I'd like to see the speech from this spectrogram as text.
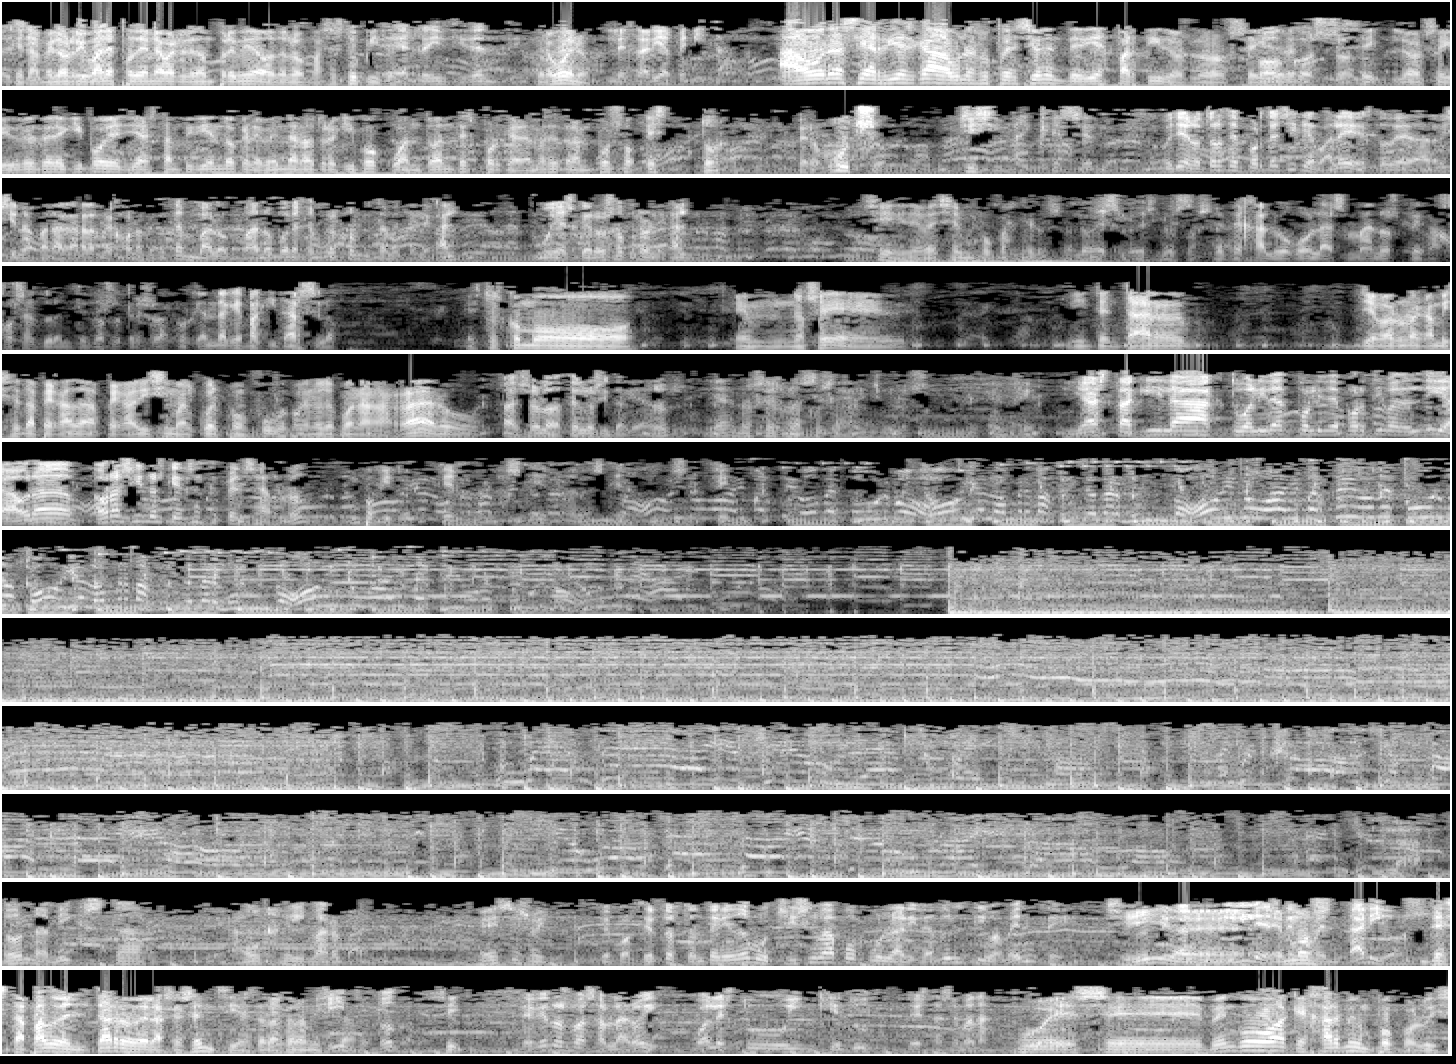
Que Sí. también los rivales podían haberle dado un premio de los más estúpidos. Es reincidente. Pero bueno, Les daría penita. ahora se arriesga a una suspensión de 10 partidos. Los seguidores, sí, los seguidores del equipo ya están pidiendo que le vendan a otro equipo cuanto antes porque además de tramposo es torpe. Pero mucho. Muchísimo. Hay que serlo. Oye, en otros deportes sí que vale esto de la resina para agarrar mejor la pelota. En balonmano, por ejemplo, es completamente legal. Muy asqueroso, pero legal. Sí, debe ser un poco asqueroso. Lo es, lo es, lo es. Se deja luego las manos pegajosas durante dos o tres horas. Porque anda que para quitárselo. Esto es como, em, no sé, intentar llevar una camiseta pegada, pegadísima al cuerpo en fútbol para que no te puedan agarrar o... Ah, eso lo hacen los italianos. Ya, no sé, es una cosa chulos. En fin. Y hasta aquí la actualidad polideportiva del día. Ahora, ahora sí nos quieres hacer pensar, ¿no? Un poquito. Qué ganas, qué ganas, qué ganas. En fin. de. Soy el hombre más triste del mundo. Hoy no hay partido de fútbol. Soy el hombre más triste del mundo. Hoy no hay partido de fútbol. Zona mixta de Ángel Marván. Ese soy yo. Que por cierto están teniendo muchísima popularidad últimamente. Sí, eh, miles de comentarios. destapado el tarro de las esencias de la zona mixta. Sí, todo. Sí. ¿De qué nos vas a hablar hoy? ¿Cuál es tu inquietud de esta semana? Pues eh, vengo a quejarme un poco, Luis.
